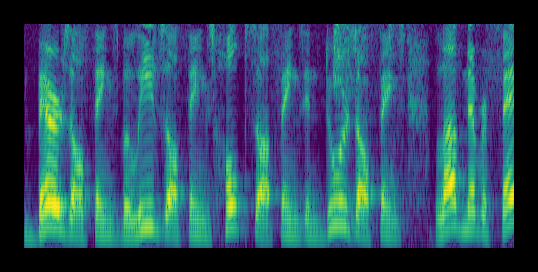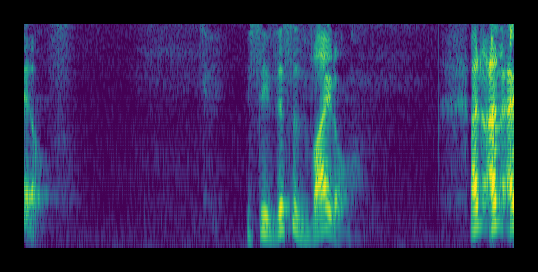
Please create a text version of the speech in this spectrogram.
bears all things, believes all things, hopes all things, endures all things. Love never fails. You see, this is vital. I, I,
